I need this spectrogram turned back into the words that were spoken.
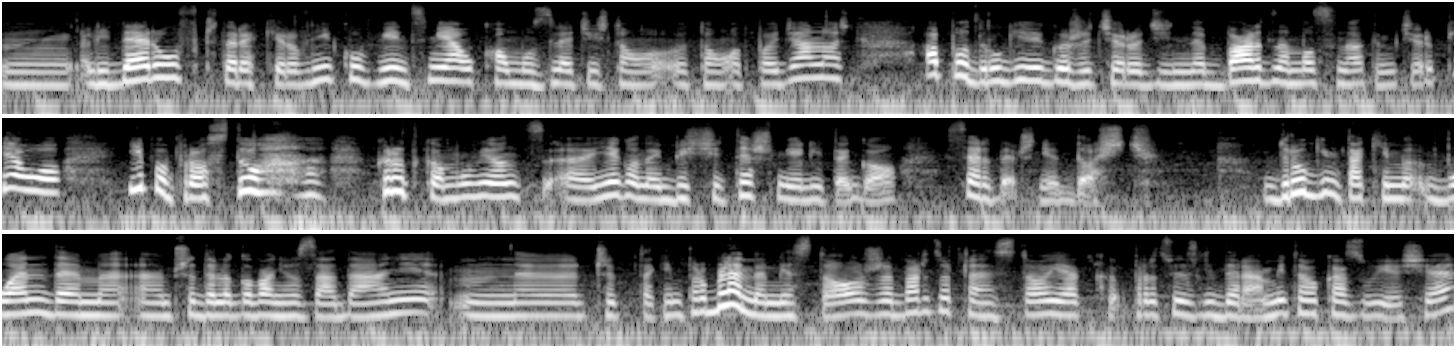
mm, liderów, czterech kierowników, więc miał komu zlecić tą, tą odpowiedzialność, a po drugie jego życie rodzinne bardzo mocno na tym cierpiało i po prostu, krótko mówiąc, e, jego najbliżsi też mieli tego serdecznie dość. Drugim takim błędem e, przy delegowaniu zadań, mm, czy takim problemem jest to, że bardzo często jak pracuję z liderami, to okazuje się,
